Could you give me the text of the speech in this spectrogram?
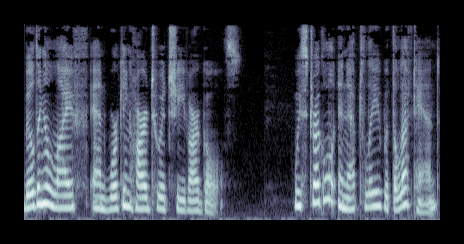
building a life and working hard to achieve our goals. We struggle ineptly with the left hand.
